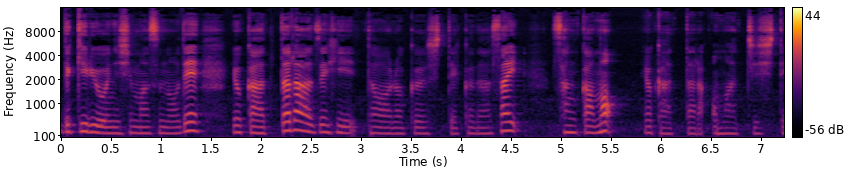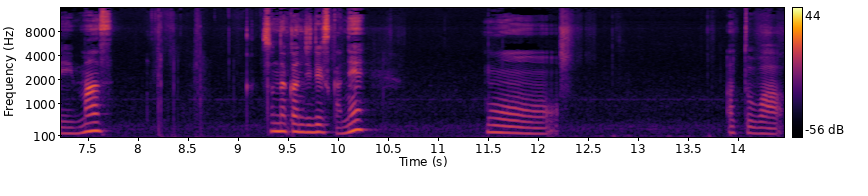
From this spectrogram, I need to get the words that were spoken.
できるようにしますので、よかったらぜひ登録してください。参加もよかったらお待ちしています。そんな感じですかね。もう、あとは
